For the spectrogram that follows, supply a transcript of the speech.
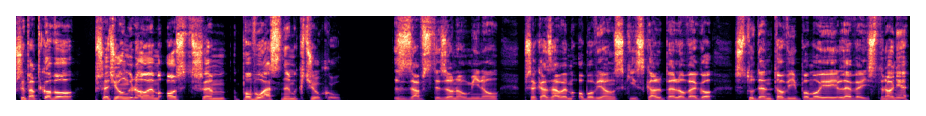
Przypadkowo przeciągnąłem ostrzem po własnym kciuku. Z zawstydzoną miną przekazałem obowiązki skalpelowego studentowi po mojej lewej stronie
